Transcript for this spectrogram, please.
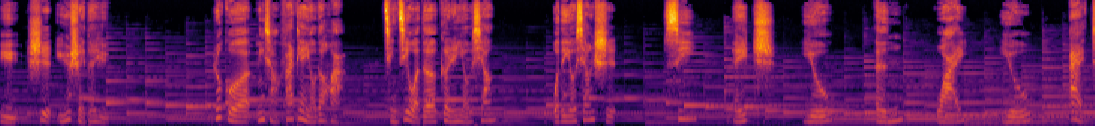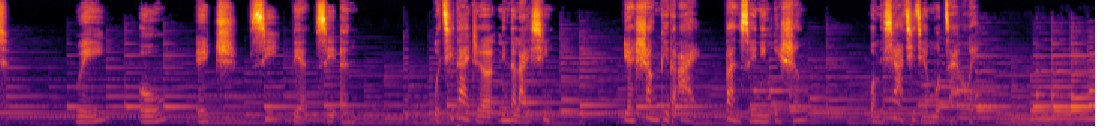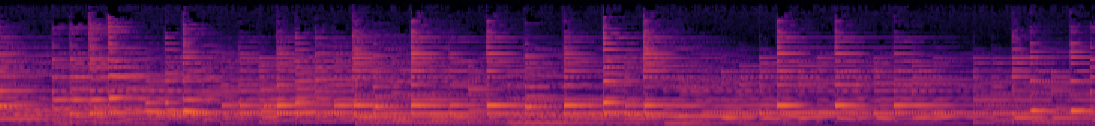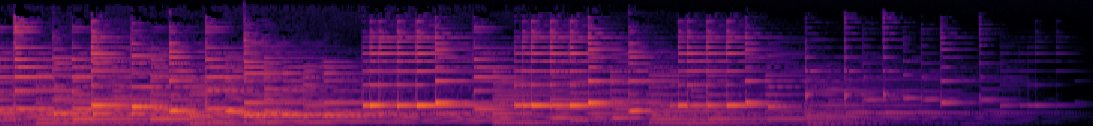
雨是雨水的雨。如果您想发电邮的话，请记我的个人邮箱，我的邮箱是 c h u n y u at v o h c 点 c n。我期待着您的来信，愿上帝的爱伴随您一生。我们下期节目再会。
